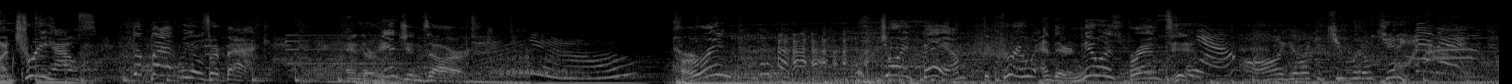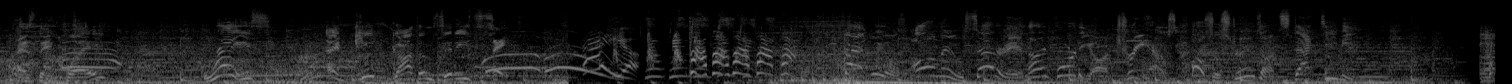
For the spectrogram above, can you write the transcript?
On Treehouse, the Batwheels are back. And their engines are... Purring? Join Bam, the crew, and their newest friend, too. Oh, you're like a cute little kitty. As they play, race, and keep Gotham City safe. Hey! Pa, pa, pa, pa, pa. Batwheels, all new Saturday at 9.40 on Treehouse. Also streams on Stack TV.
